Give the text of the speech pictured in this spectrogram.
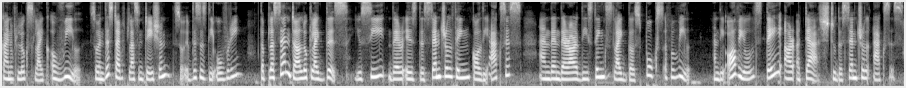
kind of looks like a wheel. So in this type of placentation, so if this is the ovary, the placenta look like this. You see there is the central thing called the axis and then there are these things like the spokes of a wheel. And the ovules, they are attached to the central axis.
